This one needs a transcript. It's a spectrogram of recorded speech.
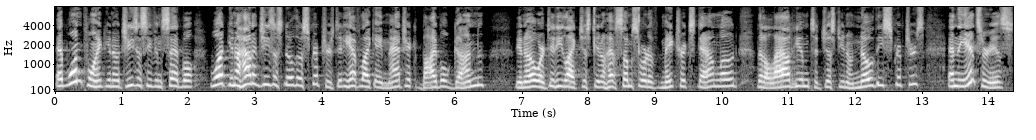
at one point, you know, Jesus even said, well, what, you know, how did Jesus know those scriptures? Did he have like a magic Bible gun? You know, or did he like just, you know, have some sort of matrix download that allowed him to just, you know, know these scriptures? And the answer is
